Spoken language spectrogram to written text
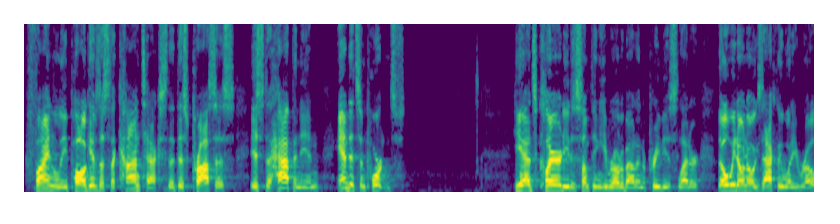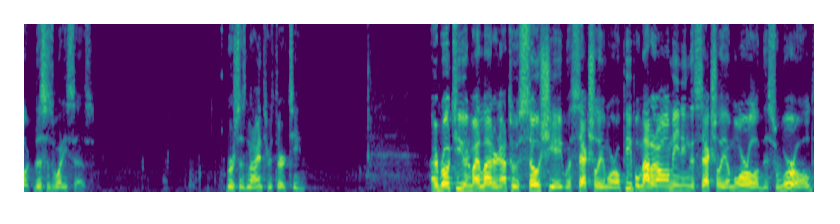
Finally, Paul gives us the context that this process is to happen in and its importance. He adds clarity to something he wrote about in a previous letter. Though we don't know exactly what he wrote, this is what he says verses 9 through 13. I wrote to you in my letter not to associate with sexually immoral people, not at all meaning the sexually immoral of this world,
